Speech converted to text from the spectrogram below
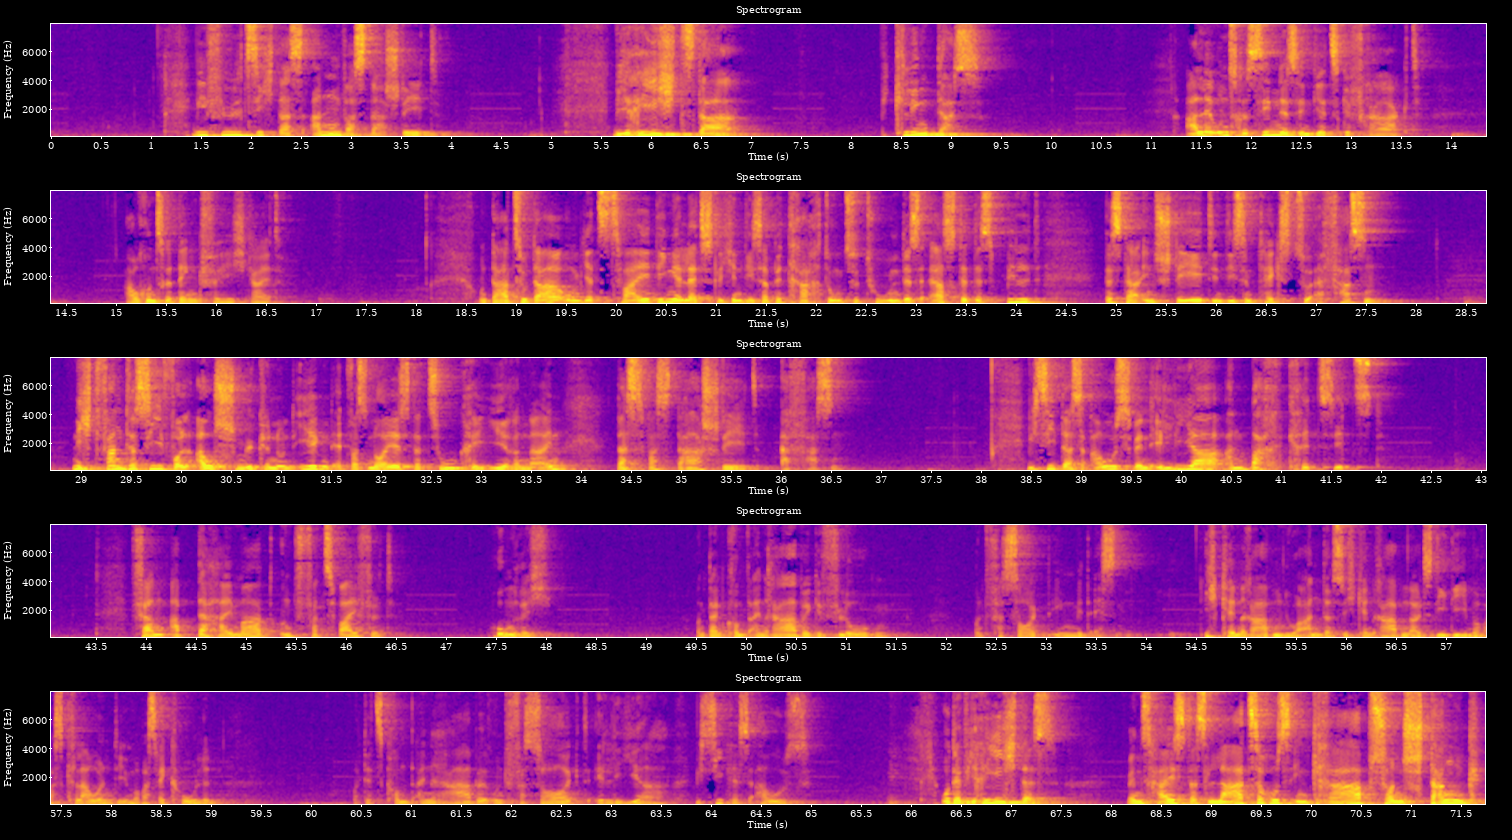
Wie fühlt sich das an, was da steht? Wie riecht's da? Wie klingt das? Alle unsere Sinne sind jetzt gefragt, auch unsere Denkfähigkeit. Und dazu da, um jetzt zwei Dinge letztlich in dieser Betrachtung zu tun. Das erste, das Bild, das da entsteht in diesem Text zu erfassen. Nicht fantasievoll ausschmücken und irgendetwas Neues dazu kreieren, nein, das, was da steht, erfassen. Wie sieht das aus, wenn Elia an Bachkrit sitzt, fernab der Heimat und verzweifelt, hungrig? Und dann kommt ein Rabe geflogen und versorgt ihn mit Essen. Ich kenne Raben nur anders. Ich kenne Raben als die, die immer was klauen, die immer was wegholen. Und jetzt kommt ein Rabe und versorgt Elia. Wie sieht das aus? Oder wie riecht das, wenn es heißt, dass Lazarus im Grab schon stank?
